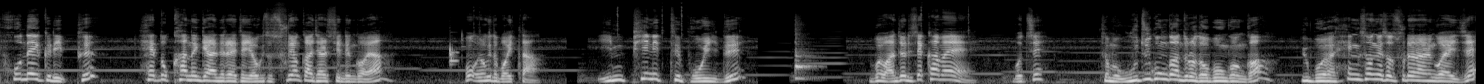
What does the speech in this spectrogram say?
포네그리프? 해독하는 게 아니라 이제 여기서 수련까지 할 수 있는 거야? 어 여기도 뭐 있다 인피니트 보이드? 뭐 완전히 새카매 뭐지? 잠깐만 우주 공간으로 넣어본 건가? 이거 뭐야 행성에서 수련하는 거야 이제?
